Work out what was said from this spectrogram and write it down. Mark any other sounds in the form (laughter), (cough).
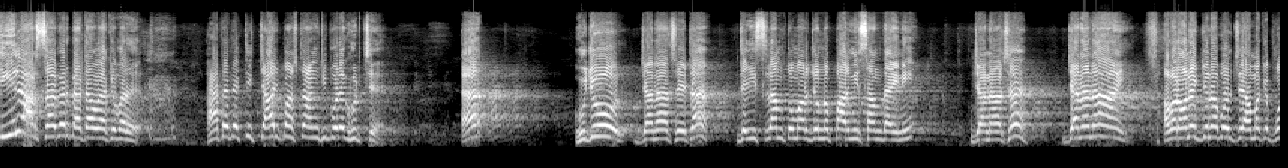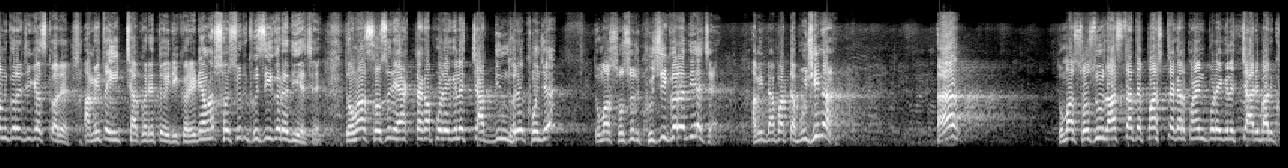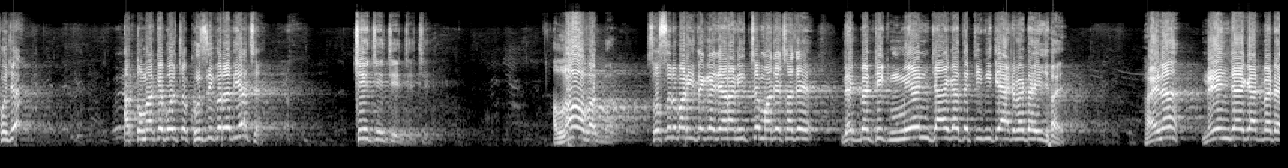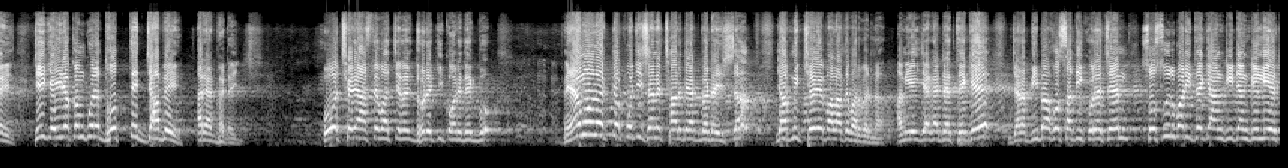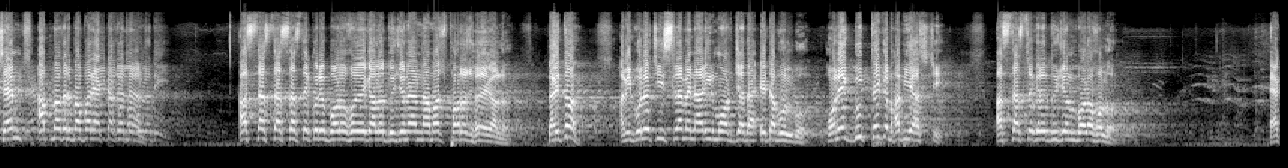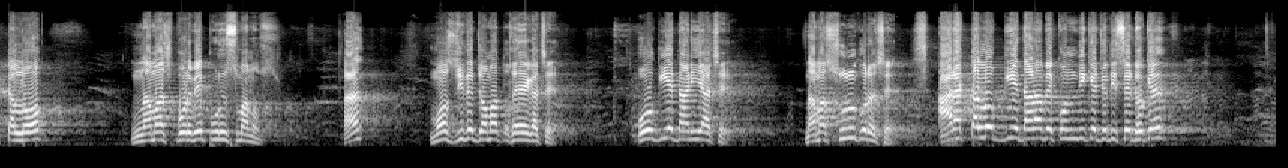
কি লাট সাহেবের বেটাও একেবারে। হাতে দেখছি চার পাঁচটা আংটি পরে ঘুরছে। হ্যাঁ? হুজুর, জানা আছে এটা? যে ইসলাম তোমার জন্য পারমিশন দেয়নি। জানা আছে? জানা নাই। আবার অনেকজনা বলছে, আমাকে ফোন করে জিজ্ঞেস করে, আমি তো ইচ্ছা করে তৈরি করে করিনি, আমার শ্বশুর খুশি করে দিয়েছে। তোমার শ্বশুর এক টাকা পড়ে গেলে চার দিন ধরে খোঁজে, তোমার শ্বশুর খুশি করে দিয়েছে? আমি ব্যাপারটা বুঝি না। হ্যাঁ? তোমার শ্বশুর রাস্তাতে পাঁচ টাকার কয়েন পড়ে গেলে চারবার খোঁজে? আর তোমাকে বলছো খুশি করে দিয়েছে? শ্বশুর বাড়ি থেকে যারা নিচ্ছে মাঝে সাঝে দেখবেন ঠিক মেন জায়গাতে টিভিতে অ্যাডভার্টাইজ হয়। হয় না? মেন জায়গা অ্যাডভার্টাইজ ঠিক এইরকম করে ধরতে যাবে আর অ্যাডভার্টাইজ ও ছেড়ে আসতে পারছে না, ধরে কি করে দেখব? এমন একটা পজিশনে ছাড়বে অ্যাডভার্টাইজটা যে আপনি ছেড়ে পালাতে পারবেন না। আমি এই জায়গাটায় থেকে যারা বিবাহ শাদী করেছেন শ্বশুর বাড়ি থেকে আংটি টাংটি নিয়েছেন আপনাদের ব্যাপারে একটা কথা বলে দিই। আস্তে আস্তে আস্তে আস্তে করে বড় হয়ে গেল দুজনের নামাজ ফরজ হয়ে গেল। তাই তো? আমি বলেছি ইসলামে নারীর মর্যাদা এটা বলব। অনেক দূর থেকে ভাবিয়ে আসছি। আস্তে আস্তে করে দুজন বড় হলো। একটা লোক নামাজ পড়বে পুরুষ মানুষ। হ্যাঁ? মসজিদে জমাত হয়ে গেছে। ও গিয়ে দাঁড়িয়ে আছে। নামাজ শুরু করেছে। আর একটা লোক গিয়ে দাঁড়াবে কোন দিকে যদি সে ঢোকে?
